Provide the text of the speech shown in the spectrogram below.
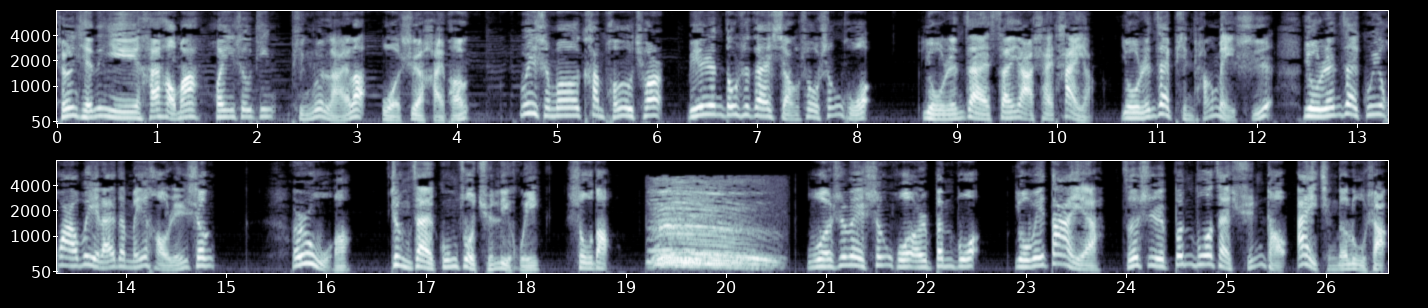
收音前的你还好吗？欢迎收听评论来了，我是海鹏。为什么看朋友圈，别人都是在享受生活？有人在三亚晒太阳，有人在品尝美食，有人在规划未来的美好人生，而我正在工作群里回收到。我是为生活而奔波，有位大爷啊，则是奔波在寻找爱情的路上。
